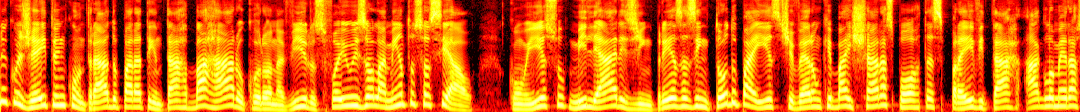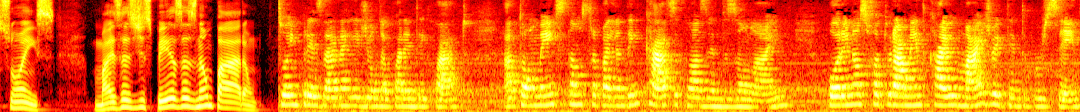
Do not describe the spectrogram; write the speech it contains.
único jeito encontrado para tentar barrar o coronavírus foi o isolamento social. Com isso, milhares de empresas em todo o país tiveram que baixar as portas para evitar aglomerações. Mas as despesas não param. Sou empresária na região da 44. Atualmente estamos trabalhando em casa com as vendas online, porém nosso faturamento caiu mais de 80%,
